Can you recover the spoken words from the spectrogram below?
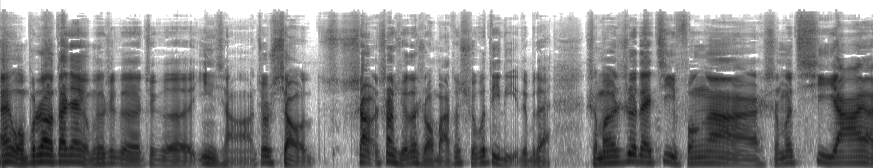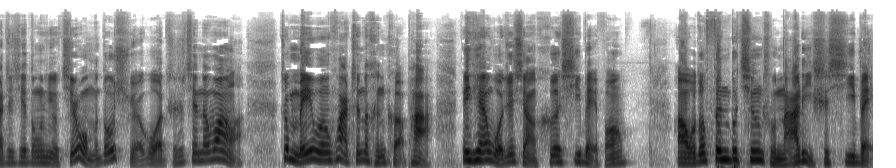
哎，我不知道大家有没有这个这个印象啊？就是小上上学的时候吧，都学过地理，对不对？什么热带季风啊，什么气压呀，这些东西，其实我们都学过，只是现在忘了。就没文化真的很可怕。那天我就想喝西北风，啊，我都分不清楚哪里是西北，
